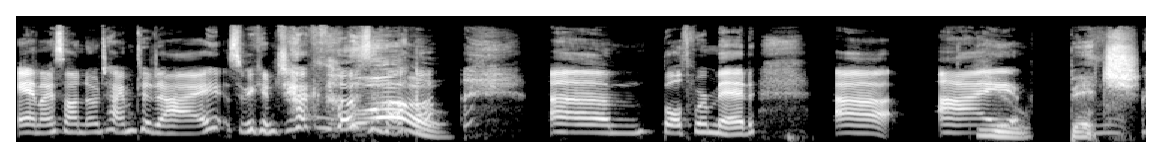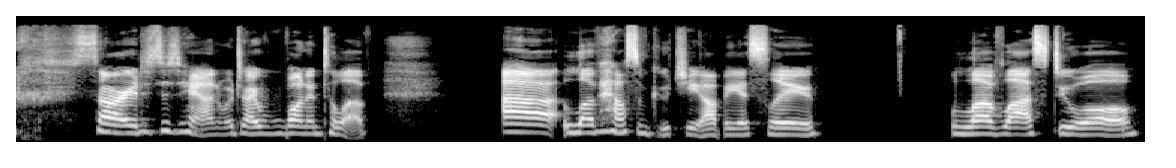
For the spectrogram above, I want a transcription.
and I saw No Time to Die, so we can check those Whoa, out. Um, both were mid. Uh, I you bitch. sorry to Titane, which I wanted to love. Uh, love House of Gucci, obviously. Love Last Duel.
